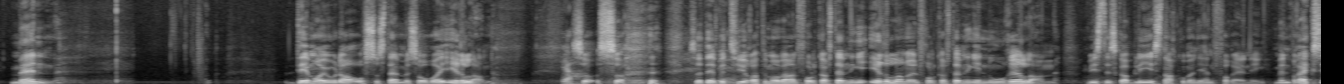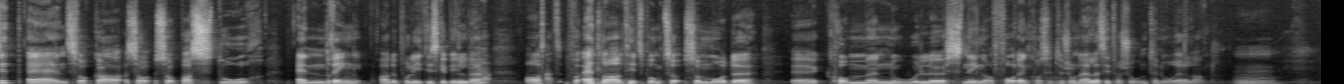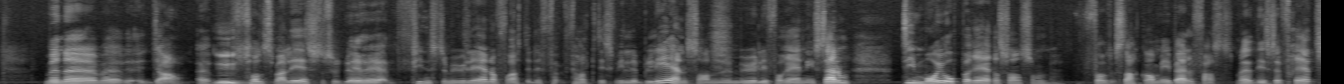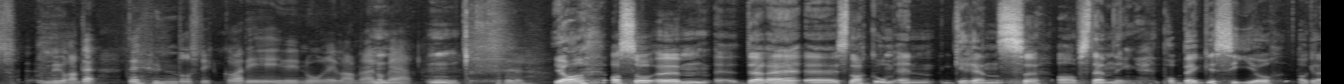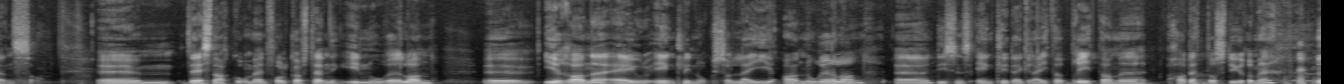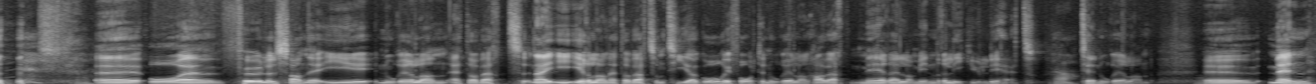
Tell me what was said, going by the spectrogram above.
Men det må jo da også stemmes over i Irland. Ja. Så, så, så, det betyr at det må være en folkeavstemning i Irland og en folkeavstemning i Nord-Irland hvis det skal bli snakk om en gjenforening. Men brexit er en så, såpass stor endring av det politiske bildet at på et eller annet tidspunkt så, så må det eh, komme noen løsninger for den konstitusjonelle situasjonen til Nord-Irland. Mm. Men uh, ja, uh, mm. sånn som jeg leser, så uh, fins det muligheter for at det faktisk ville bli en sånn mulig forening. Selv om de må jo operere sånn som folk snakke om i Belfast, med disse fredsmurene. Det, det, er 100 stykker av de i Nord-Irland, eller mm. mer. Mm. ja, altså um, Det er snakk om en grenseavstemning på begge sider av grensa. Um, det er snakk om en folkeavstemning i Nord-Irland. Uh, Irene er jo egentlig nokså lei av Nord-Irland. Uh, de syns egentlig det er greit at britene har dette å styre med. eh, og følelsene i Nord-Irland etter hvert Nei, i Irland etter hvert som tida går i forhold til Nord-Irland, har vært mer eller mindre likegyldighet ja. til Nord-Irland. men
